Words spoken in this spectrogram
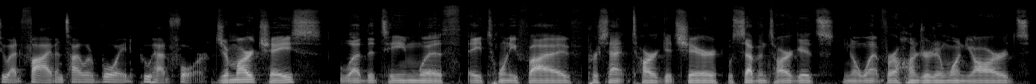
who had five, and Tyler Boyd, who had four. Ja'Marr Chase led the team with a 25% target share with seven targets, you know, went for 101 yards,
